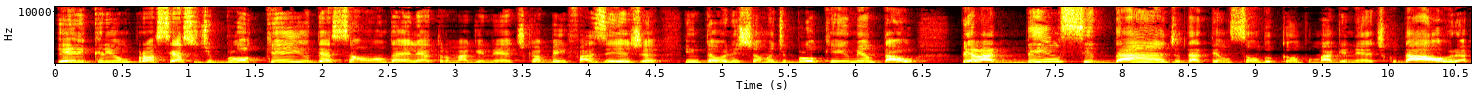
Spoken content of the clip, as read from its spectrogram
Ele cria um processo de bloqueio dessa onda eletromagnética benfazeja. Então ele chama de bloqueio mental pela densidade da tensão do campo magnético da aura.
